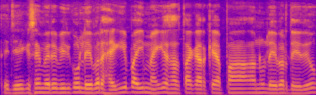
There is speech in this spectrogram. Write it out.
ਤੇ ਜੇ ਕਿਸੇ ਮੇਰੇ ਵੀਰ ਕੋਲ ਲੇਬਰ ਹੈਗੀ ਭਾਈ ਮਹਿੰਗੇ ਸਸਤਾ ਕਰਕੇ ਆਪਾਂ ਉਹਨੂੰ ਲੇਬਰ ਦੇ ਦਿਓ।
